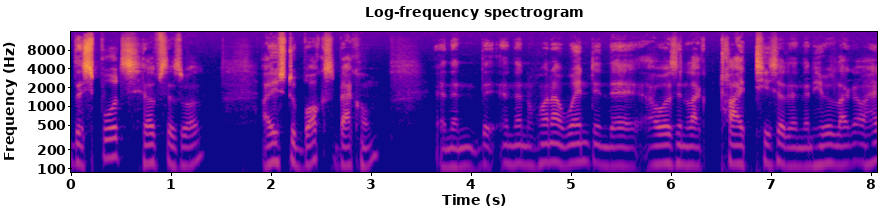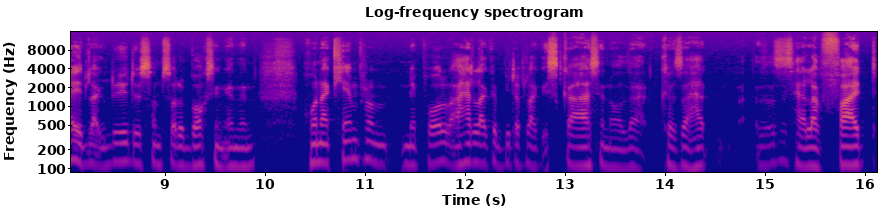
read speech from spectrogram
the sports helps as well. I used to box back home, and then the, and then when I went in there, I was in like tight t-shirt, and then he was like, "Oh hey, like do you do some sort of boxing?" And then when I came from Nepal, I had like a bit of like scars and all that because I had just had like fight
